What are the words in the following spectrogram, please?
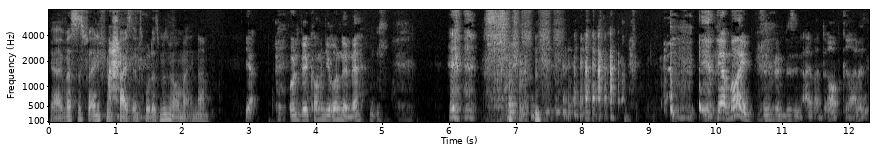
Ja, was ist das für eigentlich für ein Scheiß-Intro? Das müssen wir auch mal ändern. Ja. Und willkommen in die Runde, ne? Ja, moin. Sind wir ein bisschen albern drauf gerade?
